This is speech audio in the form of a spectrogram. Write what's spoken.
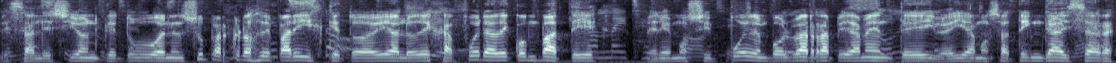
esa lesión que tuvo en el Supercross de París que todavía lo deja fuera de combate. Veremos si pueden volver rápidamente y veíamos a Tim Geiser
